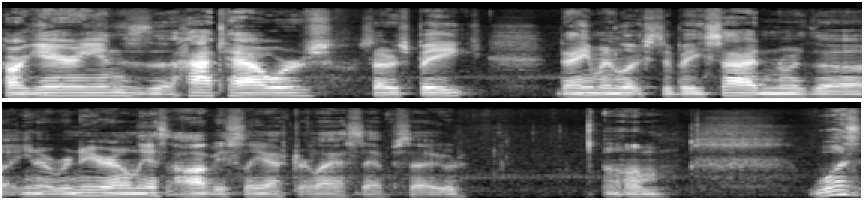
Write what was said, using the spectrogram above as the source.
Targaryens, the Hightowers, so to speak. Daemon looks to be siding with, uh, you know, Rhaenyra on this, obviously, after last episode. Um, was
